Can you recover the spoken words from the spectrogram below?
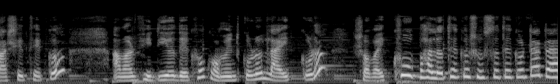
পাশে থেকো। আমার ভিডিও দেখো কমেন্ট করো লাইক করো। সবাই খুব ভালো থেকো, সুস্থ থেকো, টাটা!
